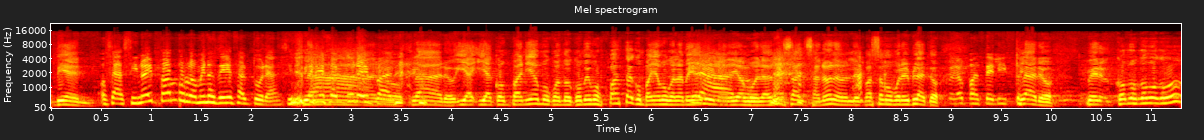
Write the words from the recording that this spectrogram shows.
bien. O sea, si no hay pan, por lo menos tiene factura. Si no tiene factura, hay pan. claro. Y, y acompañamos, cuando comemos pasta, acompañamos con la media luna, Claro. digamos, la, la salsa, ¿no? Le pasamos por el plato. Con los pastelitos. Claro, pero ¿cómo, cómo, cómo?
